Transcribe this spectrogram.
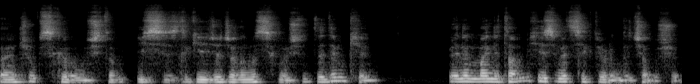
ben çok sıkılmıştım. İşsizlik iyice canımı sıkmıştı. Dedim ki benim manitam hizmet sektöründe çalışıyor.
